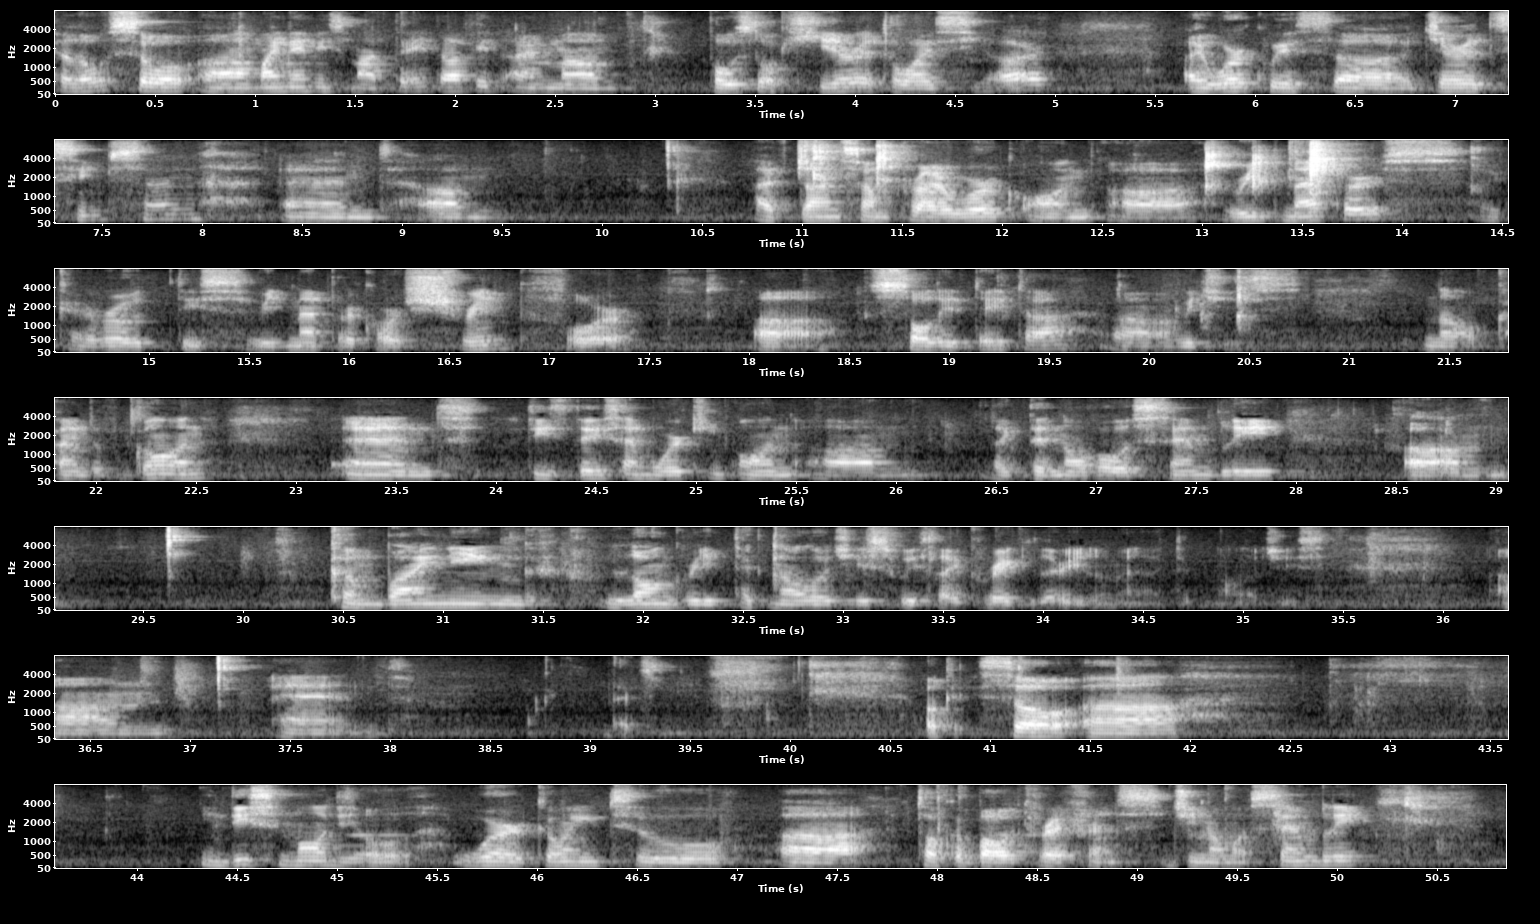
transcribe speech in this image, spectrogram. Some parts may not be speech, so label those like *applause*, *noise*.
hello. So uh, my name is Matei David. I'm a um, postdoc here at OICR. I work with uh, Jared Simpson, and um, I've done some prior work on uh, read mappers. Like I wrote this read mapper called SHRiMP for uh, SOLiD data, uh, which is now kind of gone. And these days I'm working on um, like de novo assembly um, combining long read technologies with like regular Illumina technologies. Um, and okay, that's me. Okay, so uh, in this module, we're going to uh, talk about reference genome assembly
